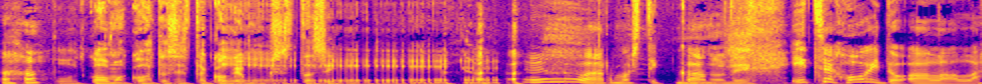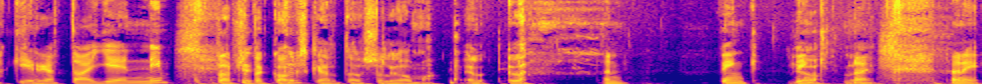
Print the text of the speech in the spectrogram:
Aha. Puhutko omakohtaisesta kokemuksestasi? En varmastikaan. Noniin. Itse hoitoalalla kirjoittaa Jenni. Tarvitsetko kaksi kertaa, jos oli oma el- elä? Niin. Pink, Joo, pink. Noin. No niin.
